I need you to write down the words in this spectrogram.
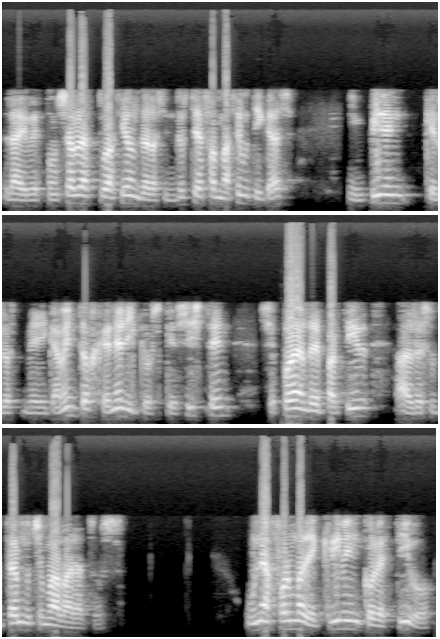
la irresponsable actuación de las industrias farmacéuticas impiden que los medicamentos genéricos que existen se puedan repartir al resultar mucho más baratos. Una forma de crimen colectivo,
